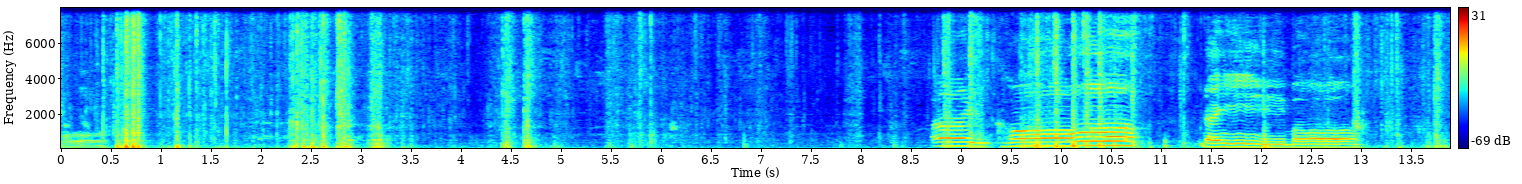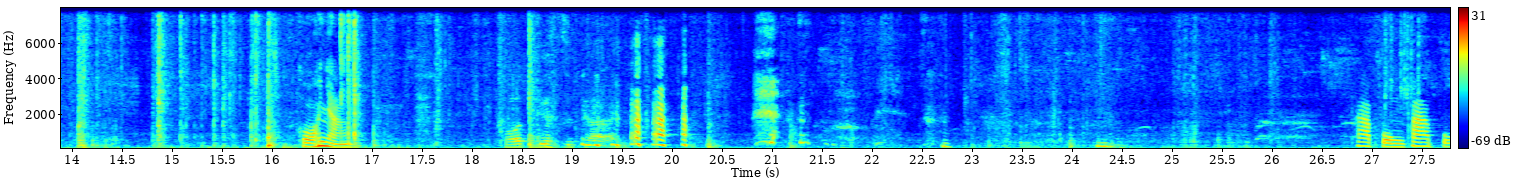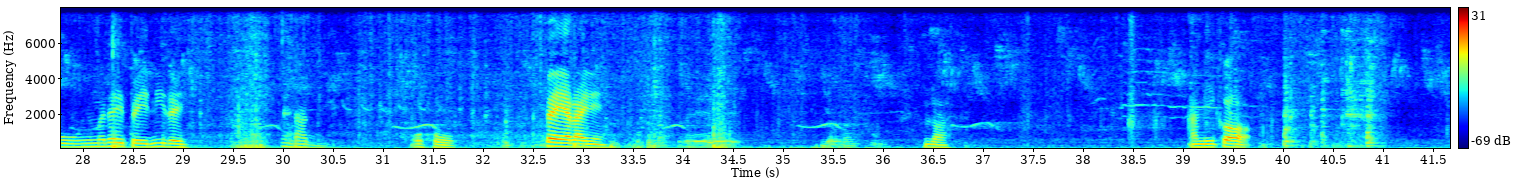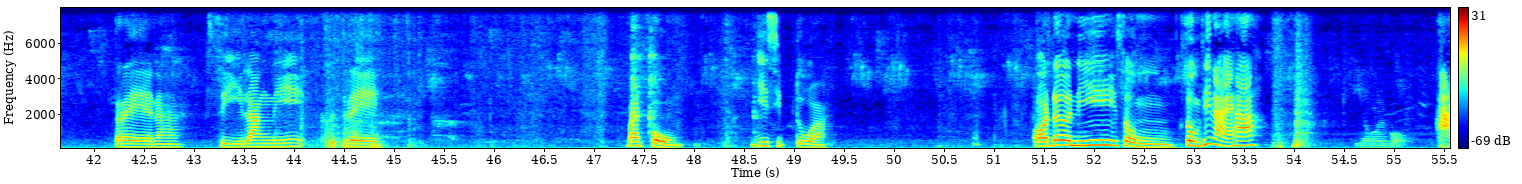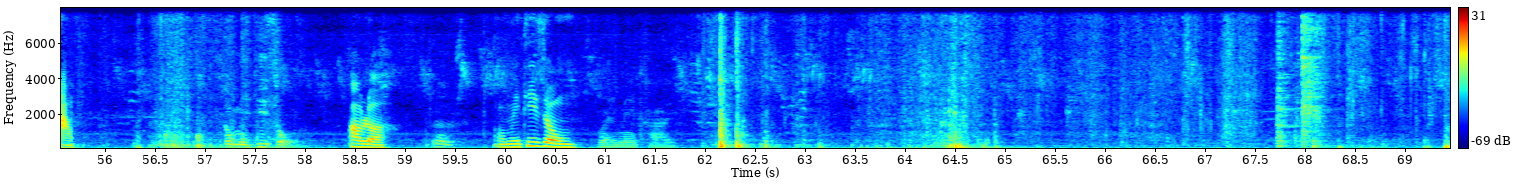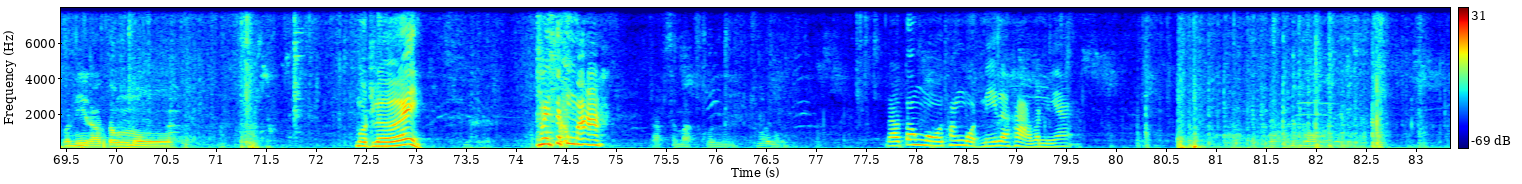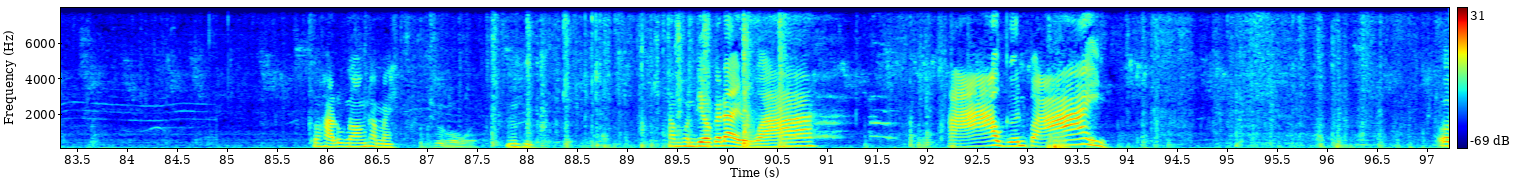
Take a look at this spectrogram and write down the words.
ทางยังวะไอ้ายขอ ได้บ่ขอหยังขอเทือสุดท้ายผ้าปงผ้าปูยังไม่ได้ไปนี่เลยซักโอ้โหแต่อะไรเนี่ยเลยเดี๋ยวมันเหรออันนี้ก็เตรนะคะสีลังนี้คือเตร บ้านโป่งยี่สิบตัว ออเดอร์นี้ส่งส่งที่ไหนคะยังไม่บอก อ้าว ก็มีที่ส่งเอาเหรอเอออ๋อมีที่ส่ง ไว้ไม่ขาย วันนี้เราต้องโม หมดเลย ไม่ต้องมา รับสมัครคนช่วย เราต้องโมทั้งหมดนี้แหละค่ะ วันเนี้ยบอกลูกน้องเราจะโทรหาลูกน้องทำไม ช่วยโมอื้อหือทำคนเดียวก็ได้หรอวะอ้าวเกินไป โอ้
